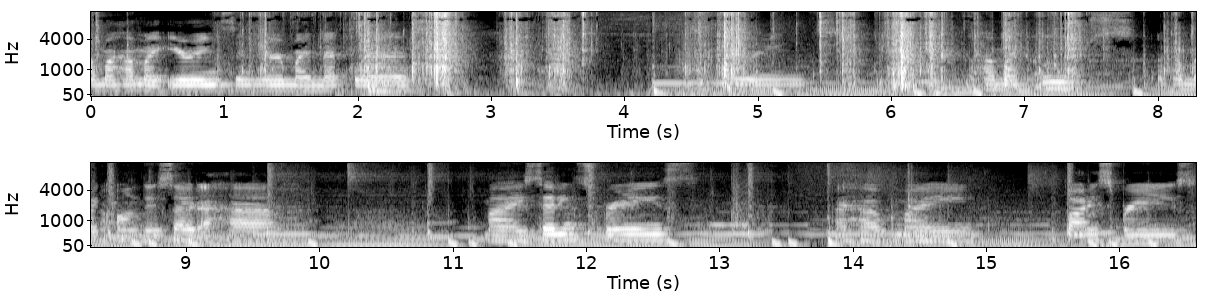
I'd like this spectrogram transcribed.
Um, I have my earrings in here, my necklace, earrings. I have my hoops. I have my, on this side, I have my setting sprays. I have my body sprays,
